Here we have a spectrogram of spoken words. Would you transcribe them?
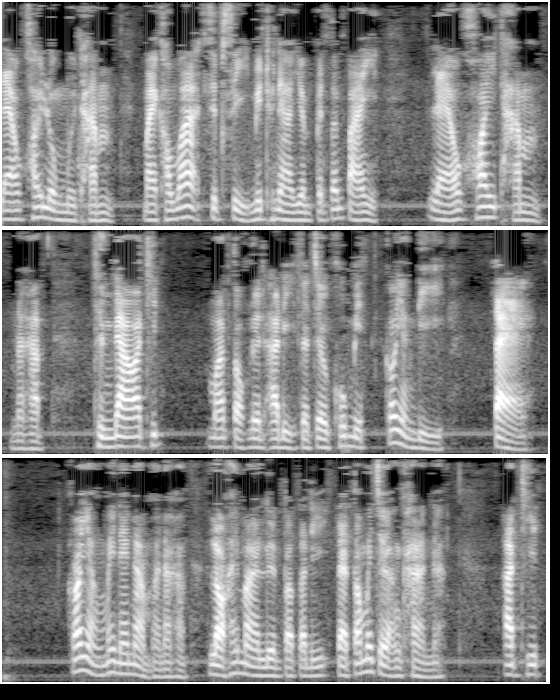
แล้วค่อยลงมือทำหมายความว่า 14 มิถุนายนเป็นต้นไป แล้วค่อยทำนะครับ ถึงดาวอาทิตย์ มาตกเรือนอดีตจะเจอคู่มิตรก็ยังดี แต่ก็ยังไม่แนะนำนะครับรอให้มาเรือนปัตตานีแต่ต้องไม่เจออังคารนะอาทิตย์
